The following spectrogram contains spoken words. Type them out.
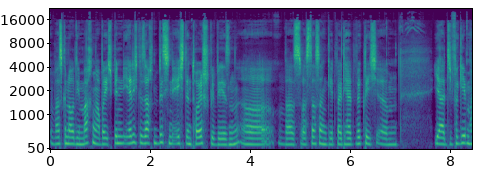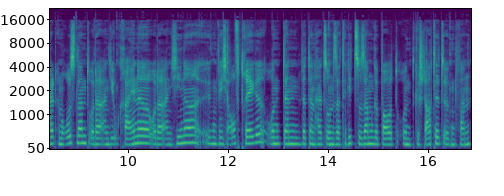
was genau die machen. Aber ich bin ehrlich gesagt ein bisschen echt enttäuscht gewesen, äh, was, was das angeht, weil die halt wirklich ähm, ja, die vergeben halt an Russland oder an die Ukraine oder an China irgendwelche Aufträge und dann wird dann halt so ein Satellit zusammengebaut und gestartet irgendwann.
